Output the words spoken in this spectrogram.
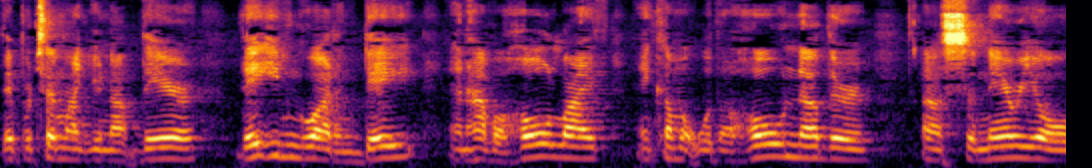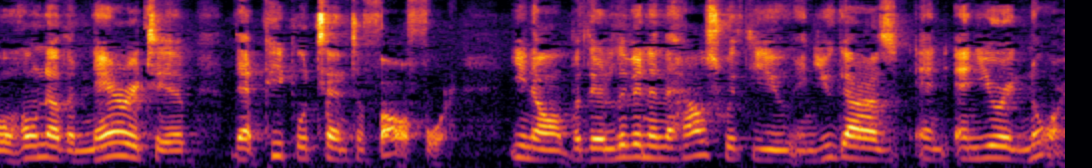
They pretend like you're not there they even go out and date and have a whole life and come up with a whole nother uh, scenario, a whole nother narrative that people tend to fall for. you know, but they're living in the house with you and you guys, and, and you're ignored.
